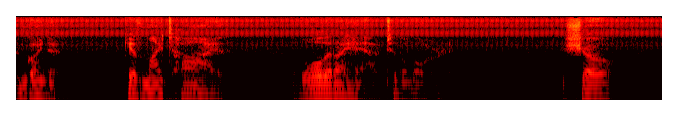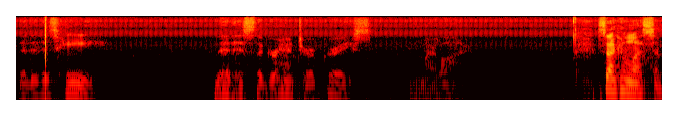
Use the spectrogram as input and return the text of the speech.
I'm going to give my tithe of all that I have to the Lord to show that it is He that is the grantor of grace in my life. Second lesson.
